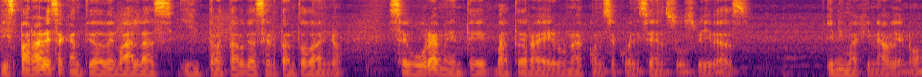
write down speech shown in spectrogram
disparar esa cantidad de balas y tratar de hacer tanto daño, seguramente va a traer una consecuencia en sus vidas inimaginable, ¿no?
